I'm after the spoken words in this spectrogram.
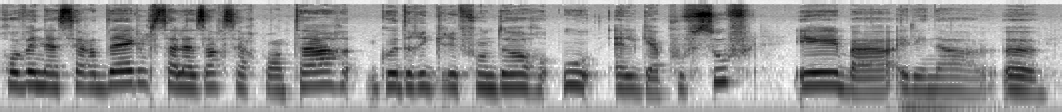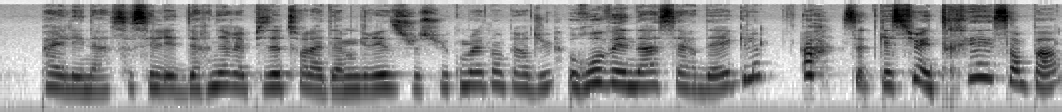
Rowena Serdaigle, Salazar Serpentard, Godric Gryffondor ou Elga Poufsouffle Et bah, Elena... Euh, pas Elena, ça c'est les derniers épisodes sur la Dame Grise, je suis complètement perdue. Rowena Serdaigle. Ah, cette question est très sympa.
